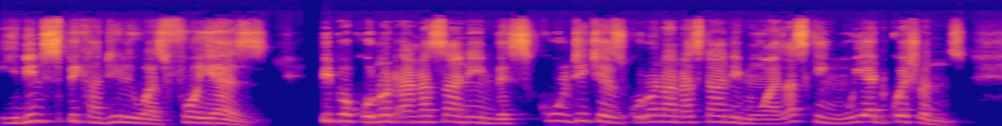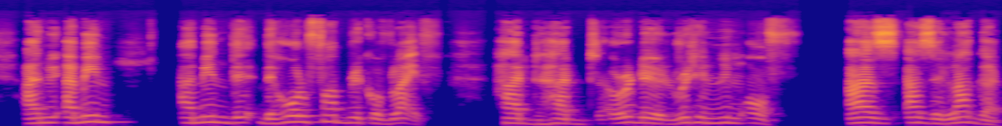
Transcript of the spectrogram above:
he didn't speak until he was four years. People could not understand him. The school teachers could not understand him. He was asking weird questions. And I mean, I mean, the, the whole fabric of life had had already written him off as as a laggard.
